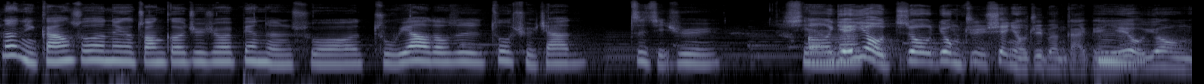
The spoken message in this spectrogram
那你刚刚说的那个装歌剧就会变成说，主要都是作曲家自己去。嗯，也有就用剧现有剧本改编，嗯，也有用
